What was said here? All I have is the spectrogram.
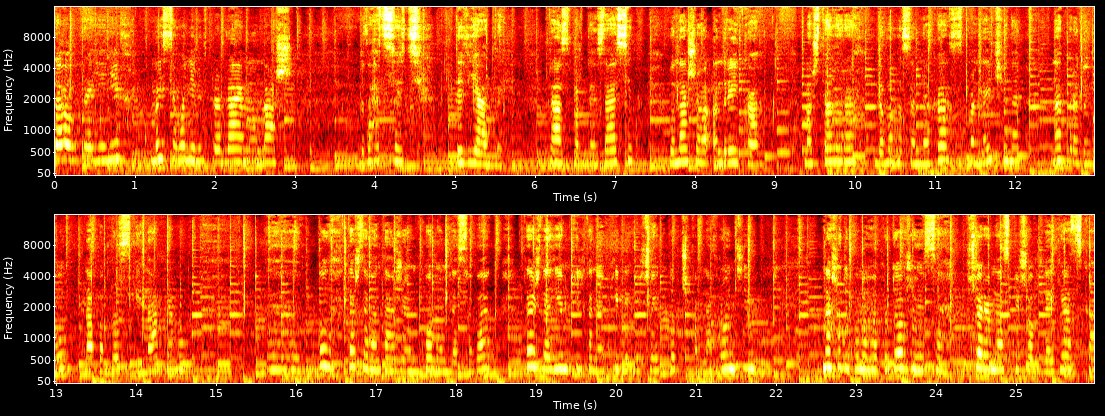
Слава Україні! Ми сьогодні відправляємо наш 29-й транспортний засіб до нашого Андрійка Машталера, до мого земляка з Хмельниччини на передову на Покровський напрямок. Е, теж навантажуємо кормом для собак, теж даємо кілька необхідних речей хлопчикам на фронті. Наша допомога продовжується. Вчора в нас пішов для Яцка,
